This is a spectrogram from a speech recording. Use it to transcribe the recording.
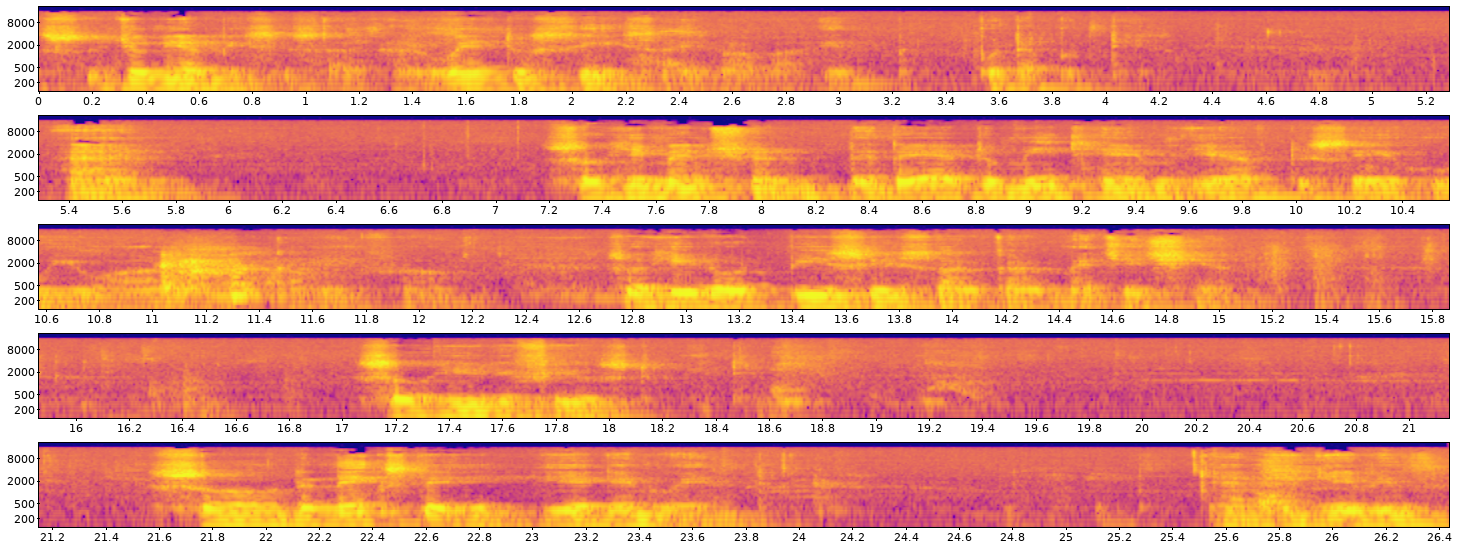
junior P.C. Sarkar, went to see Sai Baba in Puttaparthi. And so he mentioned that there to meet him, you have to say who you are, where you're coming from. So he wrote P.C. Sarkar, magician. So he refused to meet him. So the next day he again went and he gave his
